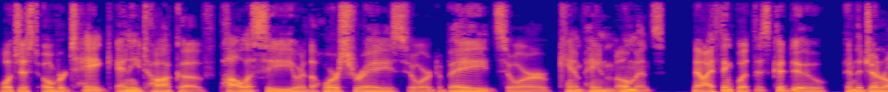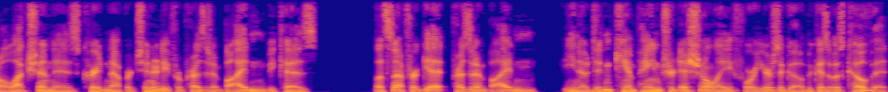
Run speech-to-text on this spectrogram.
will just overtake any talk of policy or the horse race or debates or campaign moments. Now, I think what this could do in the general election is create an opportunity for President Biden because let's not forget President Biden, you know, didn't campaign traditionally four years ago because it was COVID.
